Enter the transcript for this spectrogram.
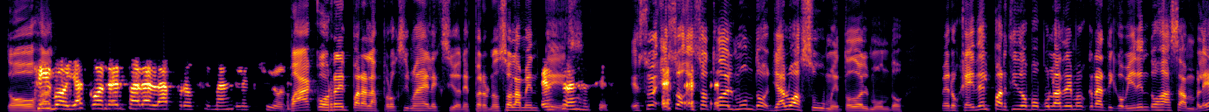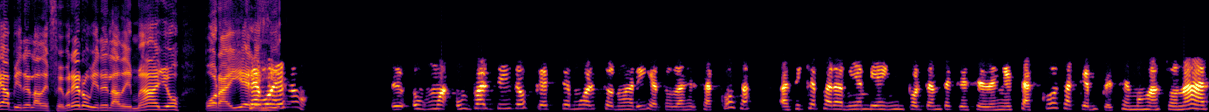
dos sí, voy a correr para las próximas elecciones. Va a correr para las próximas elecciones, pero no solamente eso. Eso, es así. eso, eso, eso todo el mundo ya lo asume, todo el mundo. Pero que hay del Partido Popular Democrático, vienen dos asambleas, viene la de febrero, viene la de mayo, por ahí... Qué bueno, eh, un, partido que esté muerto no haría todas esas cosas. Así que para mí es bien importante que se den estas cosas, que empecemos a sonar.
